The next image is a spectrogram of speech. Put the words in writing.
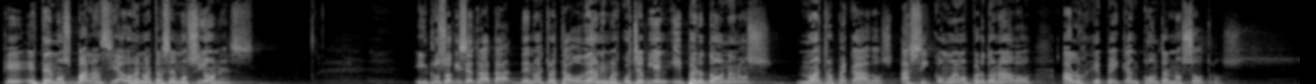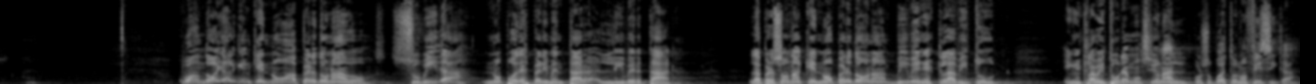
que estemos balanceados en nuestras emociones. Incluso aquí se trata de nuestro estado de ánimo. Escuche bien, y perdónanos nuestros pecados, así como hemos perdonado a los que pecan contra nosotros. Cuando hay alguien que no ha perdonado, su vida no puede experimentar libertad. La persona que no perdona vive en esclavitud, en esclavitud emocional, por supuesto, no física.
